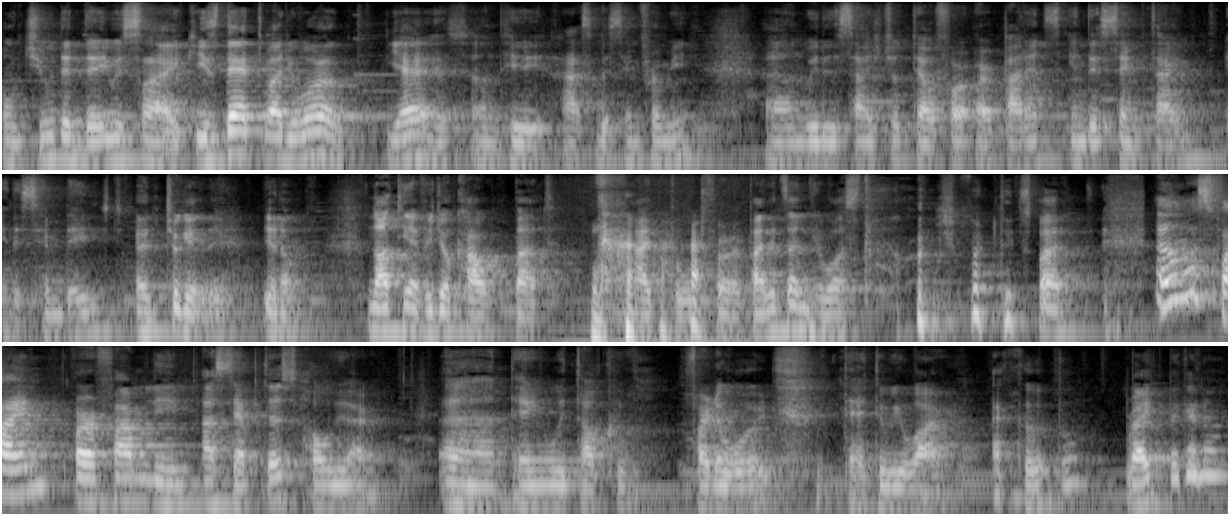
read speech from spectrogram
Until the day was like is that what you want? Yes and he asked the same from me. And we decided to tell for our parents in the same time in the same day and together you know. Not in a video call but i told for our parents and he was told for this parents and it was fine. Our family accepted us how we are. Uh, then we talk for the word that we are a couple right Pequeno?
